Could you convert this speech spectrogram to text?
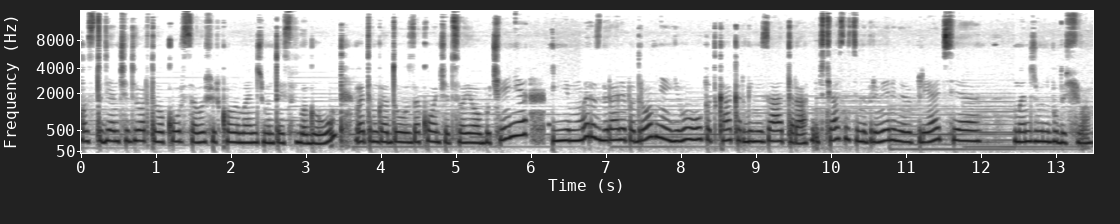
Он студент четвертого курса Высшей школы менеджмента из ВГУ. В этом году закончит свое обучение. И мы разбирали подробнее его опыт как организатора. В частности, на примере мероприятия менеджмент будущего.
